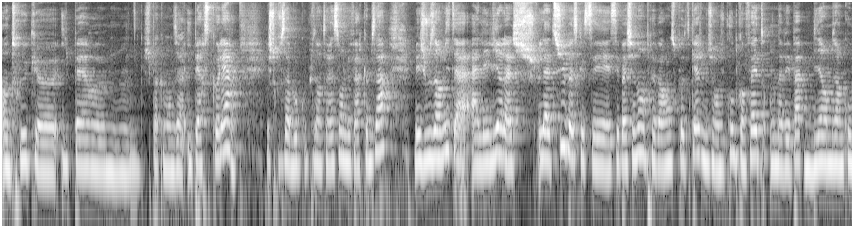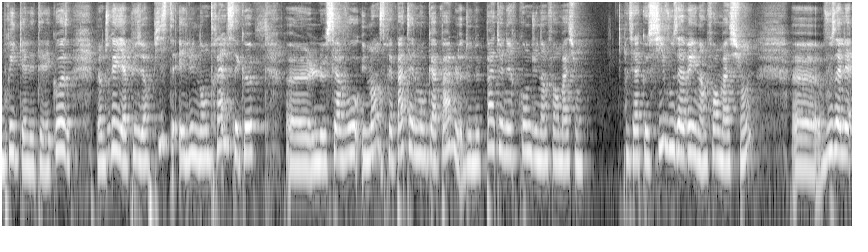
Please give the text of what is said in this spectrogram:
un truc euh, hyper euh, je sais pas comment dire hyper scolaire. Et je trouve ça beaucoup plus intéressant de le faire comme ça. Mais je vous invite à, aller lire là-dessus parce que c'est passionnant. En préparant ce podcast je me suis rendu compte qu'en fait on n'avait pas bien bien compris quelles étaient les causes. Mais en tout cas il y a plusieurs pistes. Et l'une d'entre elles c'est que le cerveau humain serait pas tellement capable de ne pas tenir compte d'une information. C'est-à-dire que si vous avez une information, euh, vous allez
